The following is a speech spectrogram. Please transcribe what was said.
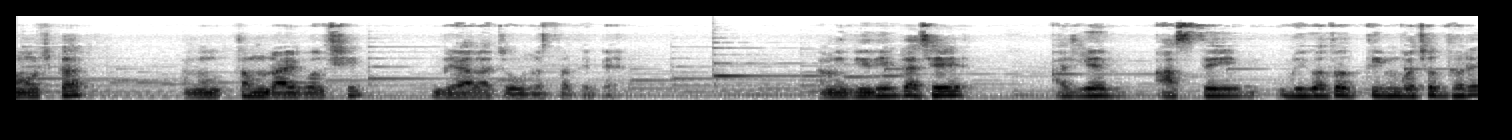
নমস্কার, আমি উত্তম রায় বলছি, বেহালা চৌরাস্তা থেকে। আমি দিদির কাছে আজকে আসতে বিগত তিন বছর ধরে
